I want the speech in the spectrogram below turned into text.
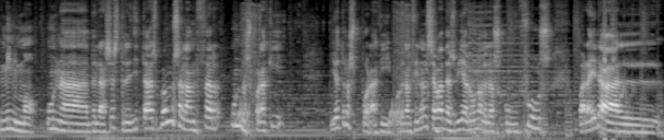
mínimo una de las estrellitas. Vamos a lanzar unos por aquí y otros por aquí, porque al final se va a desviar uno de los Kung Fus para ir al...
